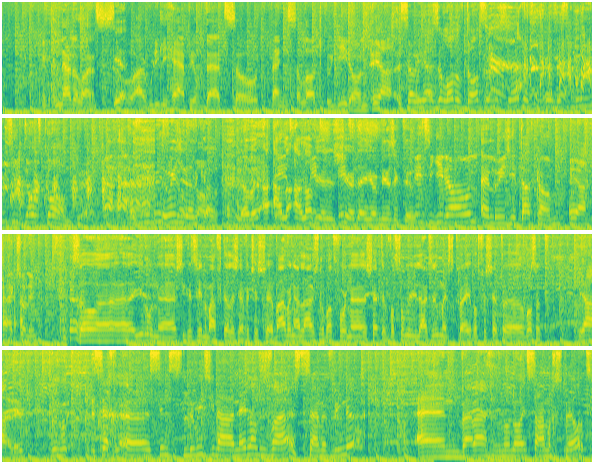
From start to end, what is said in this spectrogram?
Netherlands. So Yeah. I'm really happy of that. So thanks a lot to Giron. yeah, so he has a lot of dots on his shirt because it's Luigi.com. Luigi.com. No, but I, I, lo- I love your shirt and your music too. It's Giron and Luigi.com. Yeah. actually. Zo, eh, Jeroen, eh, Secret Cinema, vertel eens eventjes eh, waar we naar luisteren. Wat voor een setup, wat stonden jullie daar te doen met z'n tweeën? Wat voor set was het? Ja, ik zeg, eh, sinds Luigi naar Nederland is verhuisd, zijn we vrienden. En wij hebben eigenlijk nog nooit samen gespeeld.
